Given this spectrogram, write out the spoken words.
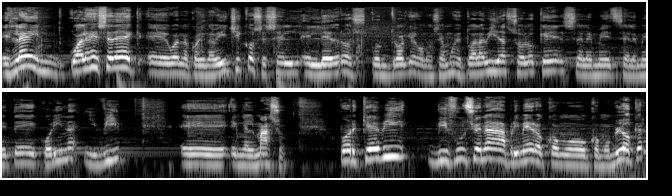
Slane, ¿cuál es ese deck? Eh, bueno, Corinaví, chicos, es el, el, Ledros Control que conocemos de toda la vida, solo que se le, se le mete Corina y Vi eh, en el mazo. Porque vi, vi funcionaba primero como, como blocker,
